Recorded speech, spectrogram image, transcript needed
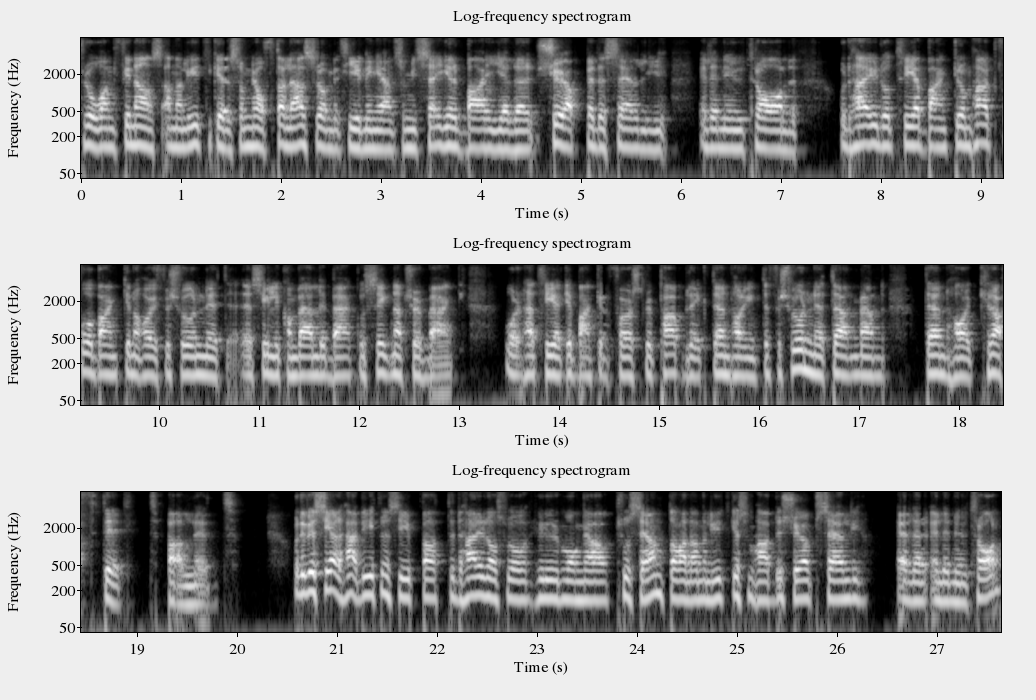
från finansanalytiker som ni ofta läser om i tidningen som säger buy eller köp eller sälj eller neutral. Och det här är ju då tre banker. De här två bankerna har ju försvunnit, eh, Silicon Valley Bank och Signature Bank. Och den här tredje banken, First Republic, den har inte försvunnit än, men den har kraftigt fallit. Och det vi ser här, det är i princip att det här är då så hur många procent av alla analytiker som hade köp, sälj eller, eller neutral.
